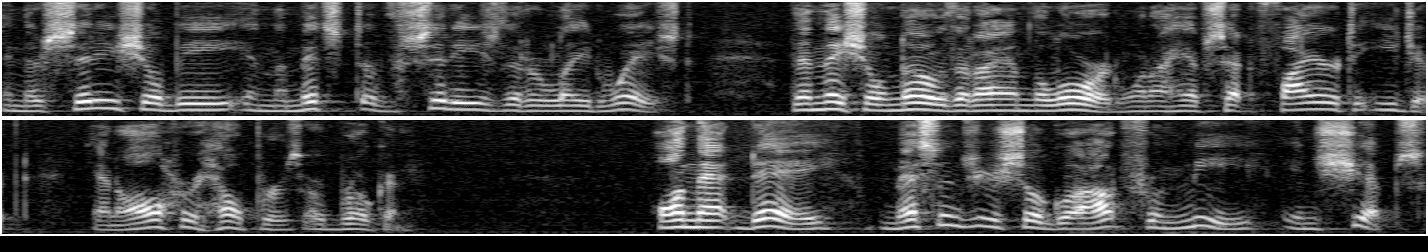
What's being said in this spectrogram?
and their cities shall be in the midst of cities that are laid waste. Then they shall know that I am the Lord, when I have set fire to Egypt, and all her helpers are broken. On that day, messengers shall go out from me in ships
